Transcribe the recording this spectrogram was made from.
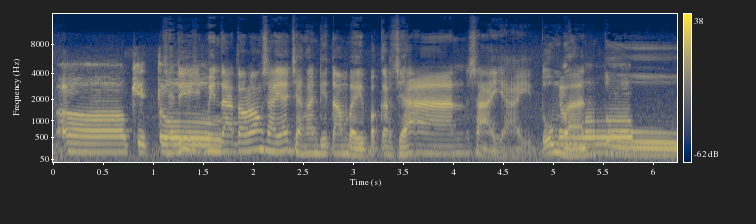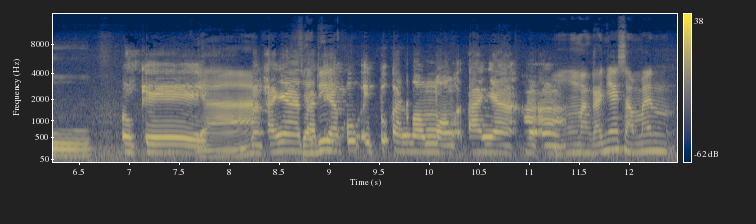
Oh gitu Jadi minta tolong saya jangan ditambahi pekerjaan. Saya itu bantu. oke Ya. makanya Jadi- tadi aku ibu kan ngomong tanya heeh. Mm, makanya sampean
